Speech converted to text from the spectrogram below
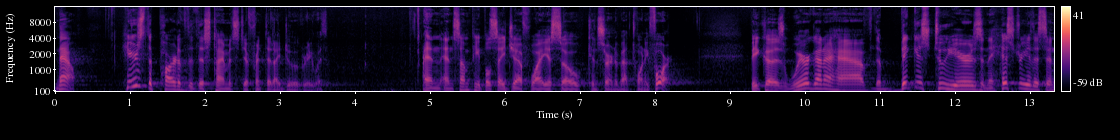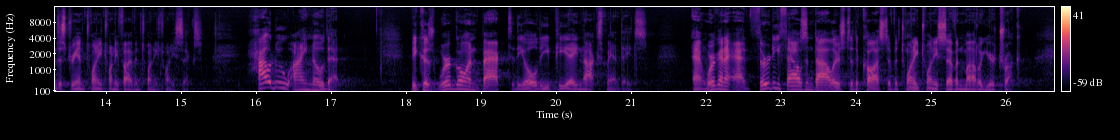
Now, here's the part of the this time it's different that I do agree with. And, and some people say, Jeff, why are you so concerned about 24? Because we're going to have the biggest two years in the history of this industry in 2025 and 2026. How do I know that? Because we're going back to the old EPA NOx mandates. And we're going to add $30,000 to the cost of a 2027 model year truck.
